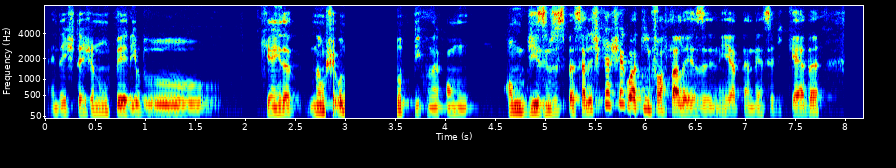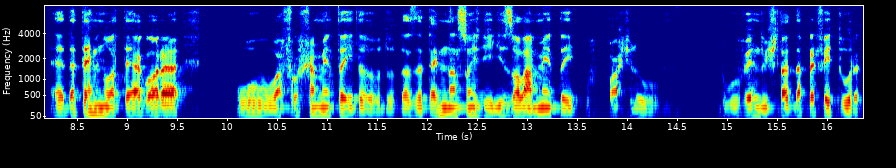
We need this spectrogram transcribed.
ainda esteja num período que ainda não chegou no pico, né? Como, como dizem os especialistas, que já chegou aqui em Fortaleza e a tendência de queda é, determinou até agora o afrouxamento aí do, do, das determinações de, de, isolamento aí por parte do, do governo do estado e da prefeitura.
